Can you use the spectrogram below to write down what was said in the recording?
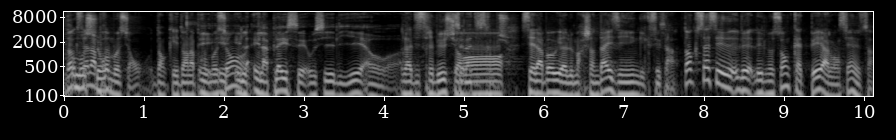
Donc c'est la promotion. Donc et dans la Et, et- promotion, et la, et la place, c'est aussi lié au. la distribution, C'est la distribution. c'est là-bas où il y a le merchandising, etc. ça. Donc ça, c'est les, les notions 4P à l'ancienne et tout ça.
